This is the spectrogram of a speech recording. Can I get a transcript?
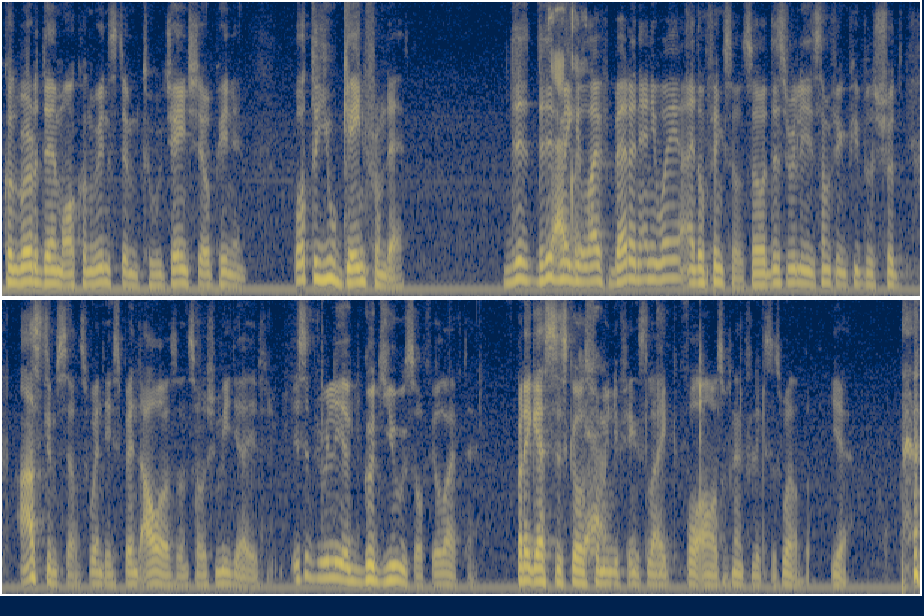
converted them or convinced them to change their opinion what do you gain from that did, did exactly. it make your life better in any way? I don't think so. So this really is something people should ask themselves when they spend hours on social media. Is, is it really a good use of your lifetime? But I guess this goes yeah. for many things like four hours of Netflix as well. But yeah.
